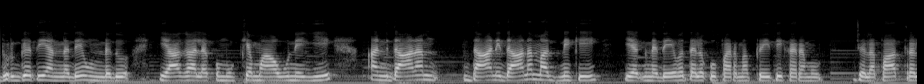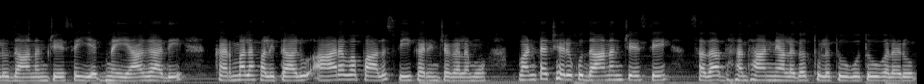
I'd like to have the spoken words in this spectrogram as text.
దుర్గతి అన్నదే ఉండదు. యాగాలకు ముఖ్యం ఆవు నెయ్యి అని దానం దాని దానం అగ్నికి యజ్ఞదేవతలకు పరమ ప్రీతికరము. జలపాత్రలు దానం చేసే యజ్ఞ యాగాది కర్మల ఫలితాలు ఆరవ పాలు స్వీకరించగలము. వంట చెరుకు దానం చేస్తే సదా ధనధాన్యాలతో తులతూగుతూగలరు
